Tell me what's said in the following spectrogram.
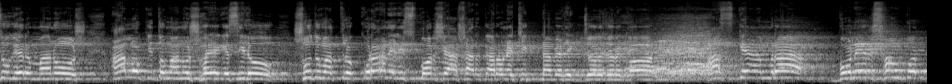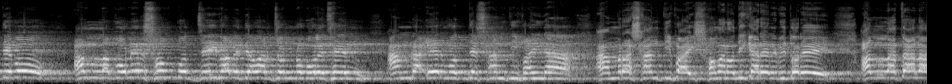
যুগের মানুষ আলোকিত মানুষ হয়ে গেছিল, শুধুমাত্র কোরআনের স্পর্শে আসার কারণে, ঠিক না ঠিক জোরে জোরে কর। আজকে আমরা বনের সম্পদ দেব আল্লাহ বনের সম্পদ যেইভাবে দেওয়ার জন্য বলেছেন, আমরা এর মধ্যে শান্তি পাই না। আমরা শান্তি পাই সমান অধিকারের ভিতরে। আল্লাহ তাআলা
